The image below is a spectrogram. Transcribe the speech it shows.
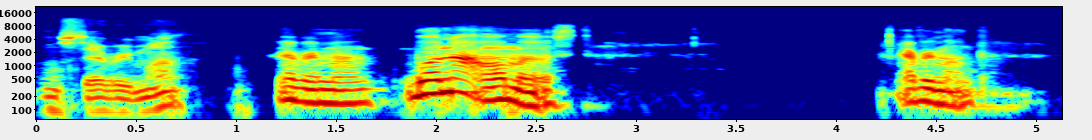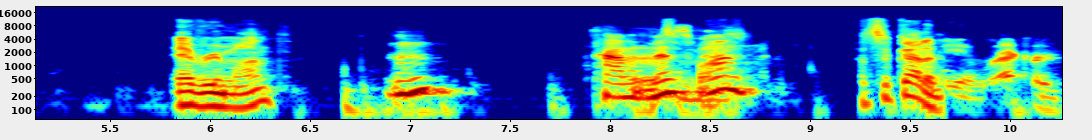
almost every month? every month. Well, not almost. Every month. Every month? hmm Haven't That's missed amazing. one. That's got to be a record.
